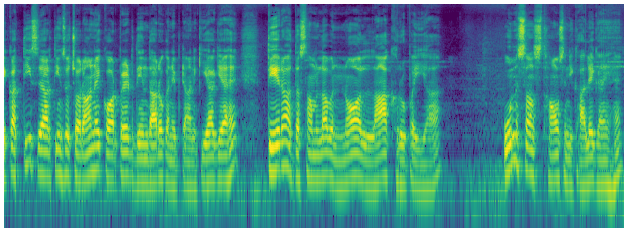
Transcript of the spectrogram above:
इकतीस हज़ार तीन सौ चौरानवे कॉरपोरेट देनदारों का निपटान किया गया है। तेरह दशमलव नौ लाख रुपया उन संस्थाओं से निकाले गए हैं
